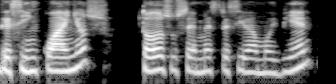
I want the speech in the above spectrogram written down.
de cinco años, todos sus semestres iba muy bien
